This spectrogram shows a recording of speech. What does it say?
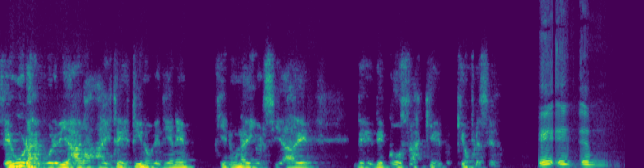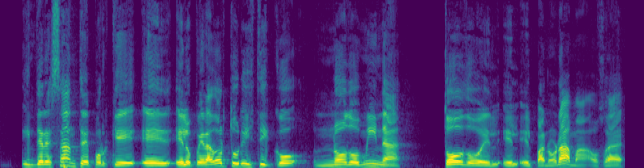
seguras de poder viajar a, este destino que tiene, tiene una diversidad de, de, cosas que, que ofrecer. Eh, eh, eh, interesante porque el operador turístico no domina todo el, panorama. O sea,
